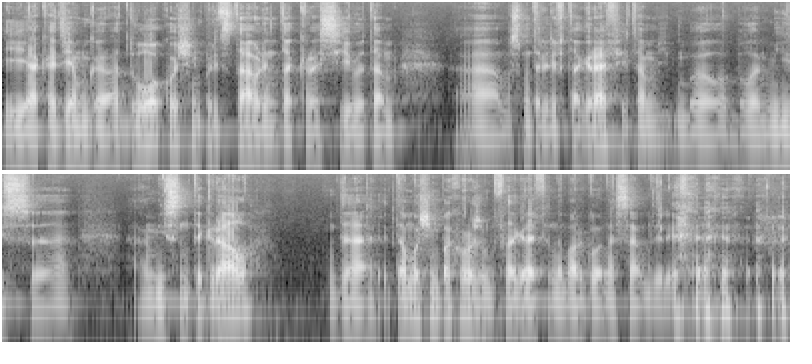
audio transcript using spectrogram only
и Академгородок очень представлен так красиво, там а, мы смотрели фотографии, там была, была мисс э, Мисс Интеграл. Да, там очень похожа фотография на Марго, на самом деле.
